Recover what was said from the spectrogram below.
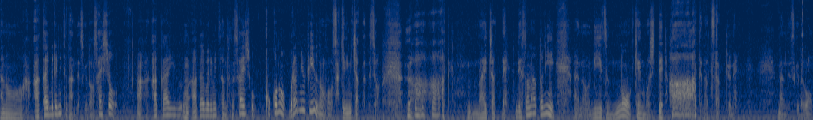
あのアーカイブで見てたんですけど、最初、あアーカイブ、アーカイブで見てたんですけど、最初、ここのブランニューフィールドの方を先に見ちゃったんですよ。うわーって泣いちゃって。で、その後に、あの、リーズンの件もして、はーってなってたっていうね、なんですけども、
